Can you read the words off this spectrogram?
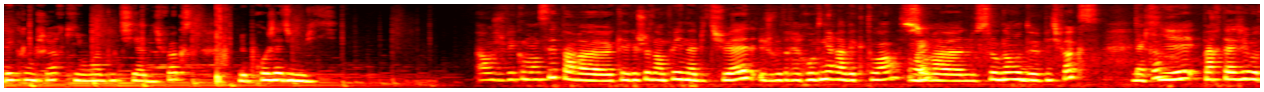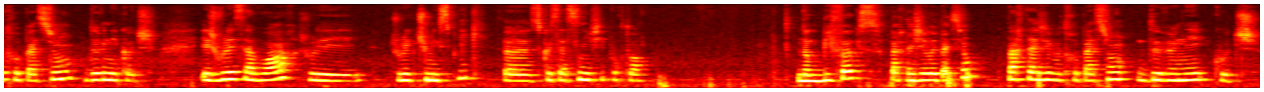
déclencheurs qui ont abouti à Bifox, le projet d'une vie. Alors je vais commencer par euh, quelque chose d'un peu inhabituel. Je voudrais revenir avec toi sur euh, le slogan de Bifox qui est Partagez votre passion, devenez coach. Et je voulais savoir, je voulais, je voulais que tu m'expliques euh, ce que ça signifie pour toi. Donc Bifox, partagez vos passions Partagez votre passion, devenez coach.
